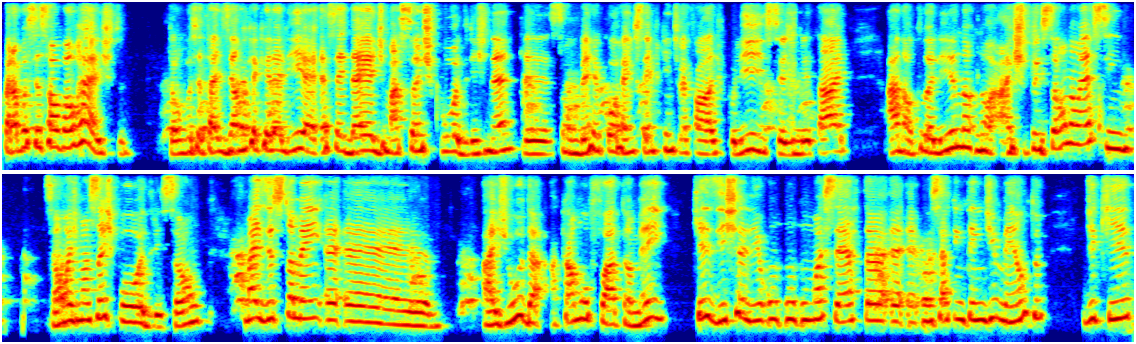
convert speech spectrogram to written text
Para você salvar o resto. Então, você está dizendo que aquele ali, é essa ideia de maçãs podres, né? Que são bem recorrentes sempre que a gente vai falar de polícia, de militar ah, não, aquilo ali, não, não, a instituição não é assim. São as maçãs podres, são. Mas isso também é, é, ajuda a camuflar também que existe ali um, um, uma certa, é, é um certo entendimento de que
